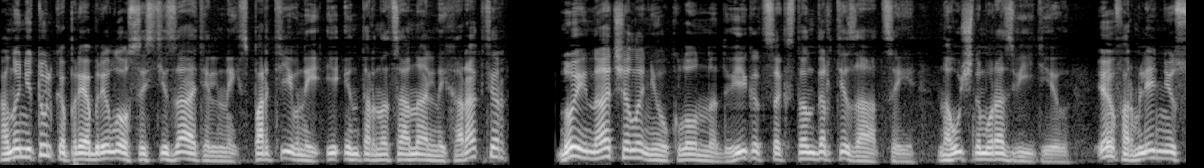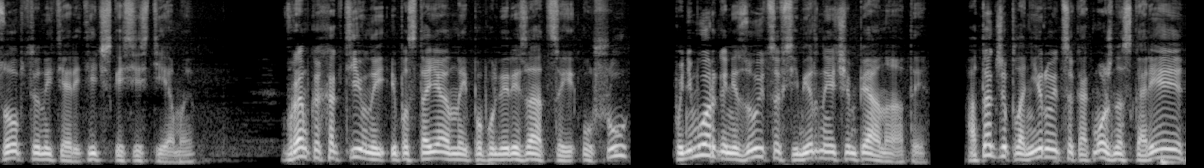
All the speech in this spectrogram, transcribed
Оно не только приобрело состязательный, спортивный и интернациональный характер, но и начало неуклонно двигаться к стандартизации, научному развитию и оформлению собственной теоретической системы. В рамках активной и постоянной популяризации УШУ по нему организуются всемирные чемпионаты, а также планируется как можно скорее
